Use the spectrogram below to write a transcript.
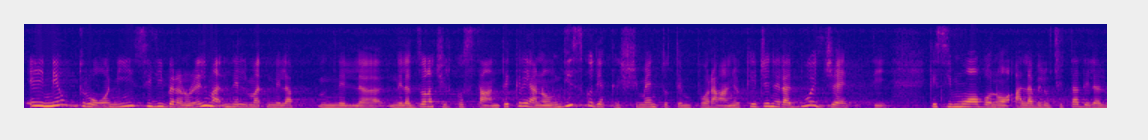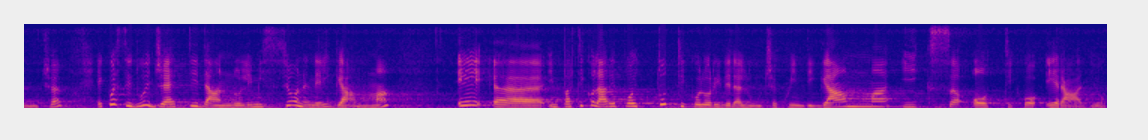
e i neutroni si liberano nel, nel, nella, nel, nella zona circostante e creano un disco di accrescimento temporaneo che genera due getti che si muovono alla velocità della luce e questi due getti danno l'emissione nel gamma e eh, in particolare poi tutti i colori della luce, quindi gamma, X, ottico e radio.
